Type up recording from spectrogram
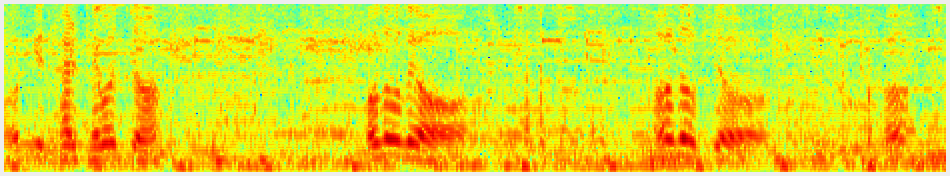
어떻게 잘 되었죠? 어서 오세요. 어서 오십시오. 어?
